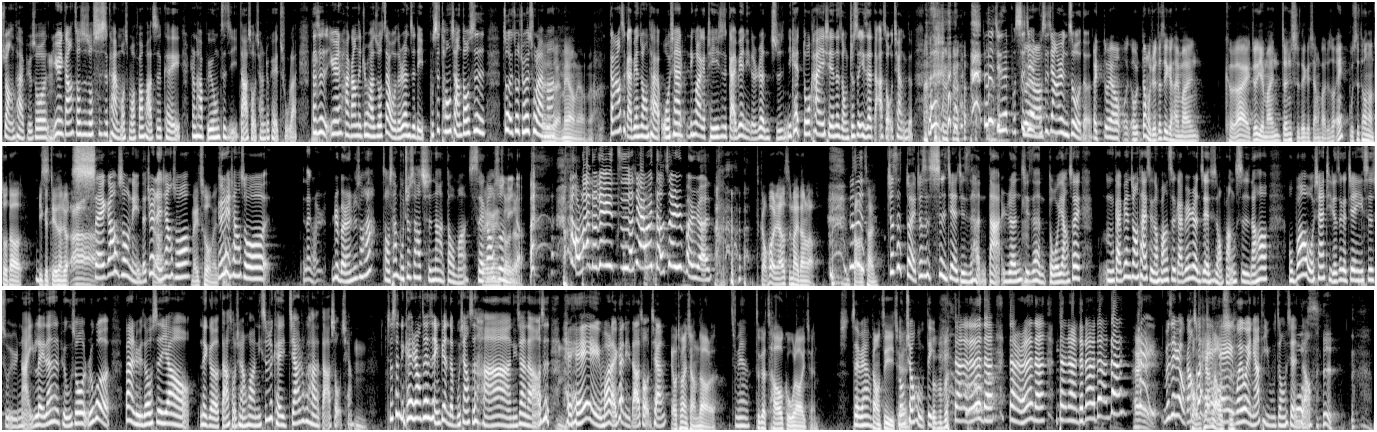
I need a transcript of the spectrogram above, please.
状态，比如说，因为刚刚周是说试试看有没有什么方法是可以让他不用自己打手枪就可以出来，但是因为他刚刚那句话说，在我的认知里，不是通常都是做一做就会出来吗？对，对，对，没有没有没有。刚刚是改变状态，我现在另外一个提议就是改变你的认知，你可以多看一些那种就是一直在打手枪的，就是其实不世界不是这样运作的。哎、对啊，我我但我觉得这是一个还蛮可爱，就也蛮真实的一个想法，就是说，哎、欸，不是通常做到。一个阶段就啊，谁告诉你的？就有点像说，啊、没错没错，有点像说那个日本人就说啊，早餐不就是要吃纳豆吗？谁告诉你的？好烂的例子，而且还会得罪日本人。搞不好人家要吃麦当劳、就是、早餐，就是对，就是世界其实很大，人其实很多样，嗯、所以嗯，改变状态是一种方式，改变认知也是一种方式，然后。我不知道我现在提的这个建议是属于哪一类，但是比如说，如果伴侣都是要那个打手枪的话，你是不是可以加入他的打手枪？嗯，就是你可以让这件事情变得不像是哈你这样打，而是、嗯、嘿嘿，我要来看你打手枪。哎、欸，我突然想到了，怎么样？这个超古老以前，怎么样？但我自己以前龙兄虎弟，不不不，噔噔噔噔噔噔噔噔噔噔噔噔，嘿，不是因为我刚说嘿嘿，微微你要提吴宗宪，你知道是。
